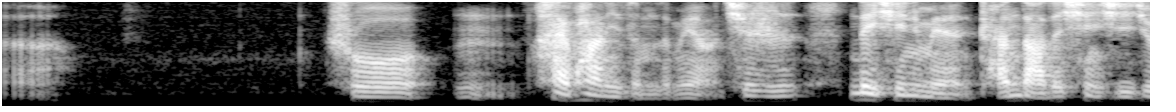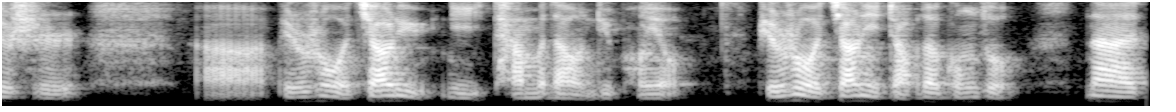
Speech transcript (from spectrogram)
呃。说，嗯，害怕你怎么怎么样？其实内心里面传达的信息就是，啊，比如说我焦虑你谈不到女朋友，比如说我焦虑找不到工作，那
